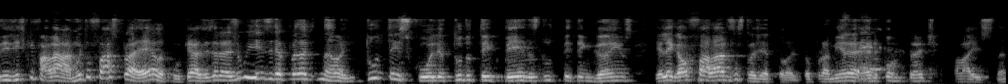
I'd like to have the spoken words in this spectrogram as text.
Tem gente que fala, ah, muito fácil para ela, porque às vezes ela é juiz e depois ela... Não, tudo tem escolha, tudo tem perdas, tudo tem, ganhos. E é legal falar dessas trajetórias. Então, para mim, era, era importante falar isso, né?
